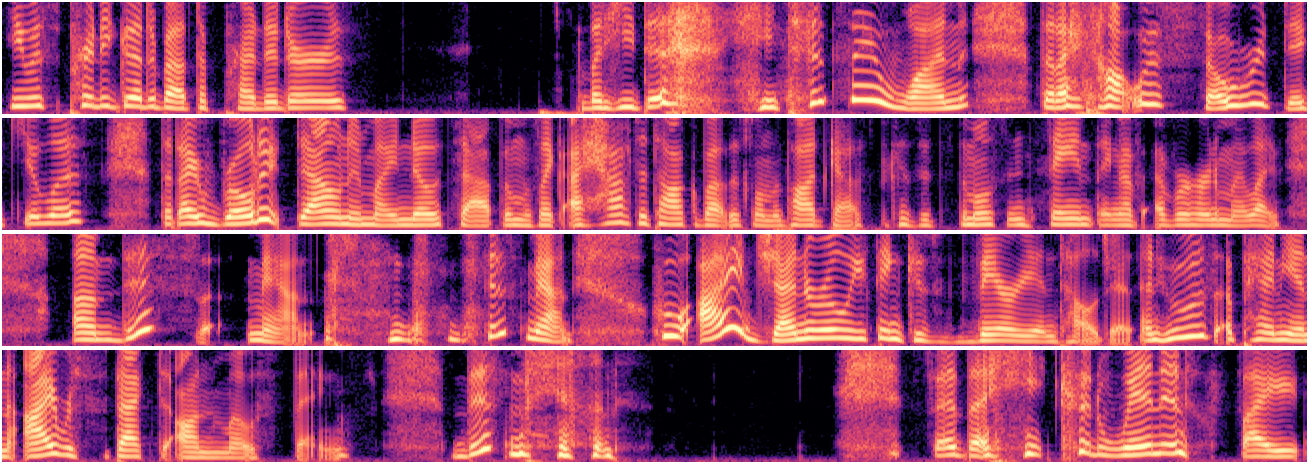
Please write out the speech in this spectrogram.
he was pretty good about the predators. But he did he did say one that I thought was so ridiculous that I wrote it down in my notes app and was like, I have to talk about this on the podcast because it's the most insane thing I've ever heard in my life. Um, this man, this man, who I generally think is very intelligent and whose opinion I respect on most things, this man said that he could win in a fight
